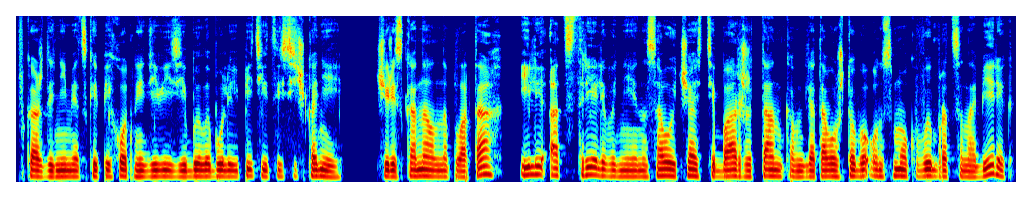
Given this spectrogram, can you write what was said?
в каждой немецкой пехотной дивизии было более 5000 коней, через канал на плотах или отстреливание носовой части баржи танком для того, чтобы он смог выбраться на берег,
